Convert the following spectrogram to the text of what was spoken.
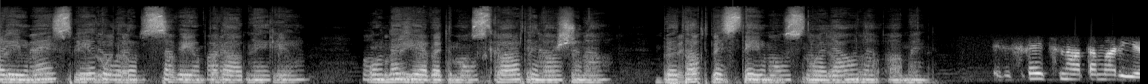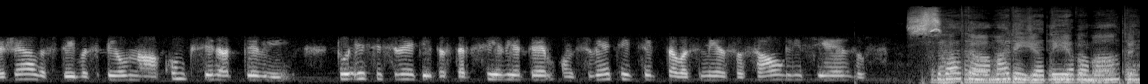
arī mēs piedodam saviem parādniekiem, un neieved mūsu kārdināšanā, bet atpestī mūs no ļauna. Amen. Es sveicināta Marija, žēlastības pilnā, kungs ir ar tevī Tu esi svētīta starp sievietēm, un svētīts ir tavas miesas augļis, Jēzus. Svētā Marija, Dieva māte,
